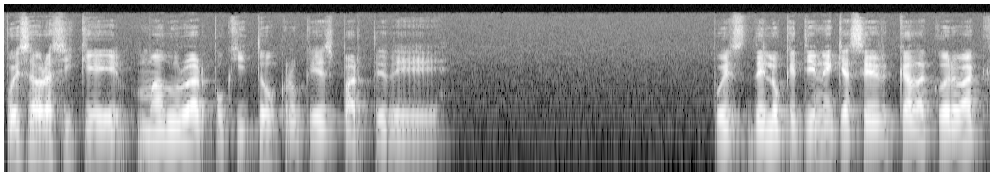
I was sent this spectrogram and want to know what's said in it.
pues ahora sí que madurar poquito. Creo que es parte de, pues de lo que tiene que hacer cada coreback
